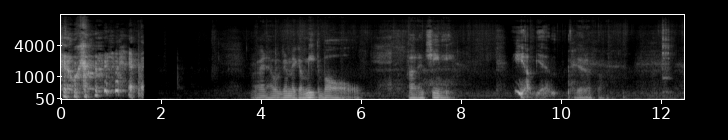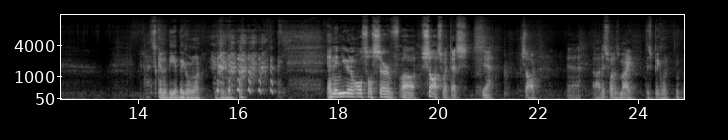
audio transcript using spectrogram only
All right, now we're gonna make a meatball arancini. Yum yum. Beautiful. That's gonna be a bigger one. And then you're gonna also serve uh, sauce with this. Yeah. So Yeah. uh, this one's mine. This big one.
